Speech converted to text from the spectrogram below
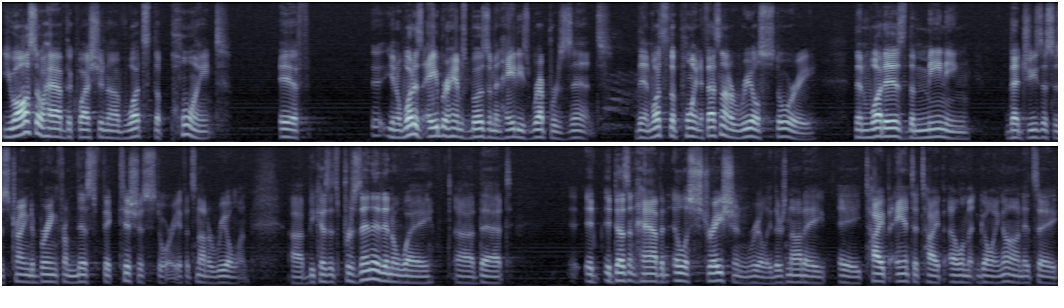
You also have the question of what's the point if you know, what does Abraham's bosom and Hades represent? Then what's the point? If that's not a real story, then what is the meaning that Jesus is trying to bring from this fictitious story if it's not a real one? Uh, because it's presented in a way uh, that it, it doesn't have an illustration really. There's not a, a type antitype element going on. It's a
